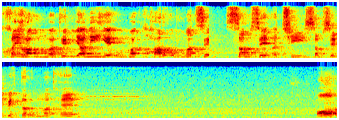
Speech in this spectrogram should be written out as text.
خیر امت یعنی یہ امت ہر امت سے سب سے اچھی، سب سے بہتر امت ہے۔ اور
